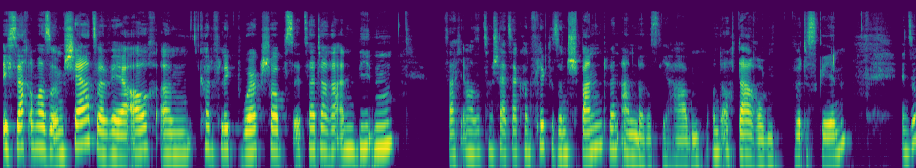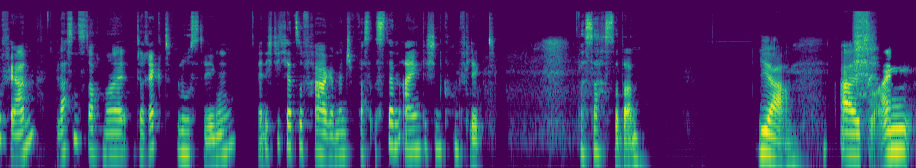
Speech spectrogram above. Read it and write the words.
ich sage immer so im Scherz, weil wir ja auch ähm, Konflikt-Workshops etc. anbieten, sage ich immer so zum Scherz, ja, Konflikte sind spannend, wenn andere sie haben. Und auch darum wird es gehen. Insofern, lass uns doch mal direkt loslegen. Wenn ich dich jetzt so frage, Mensch, was ist denn eigentlich ein Konflikt? Was sagst du dann? Ja, also ein,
